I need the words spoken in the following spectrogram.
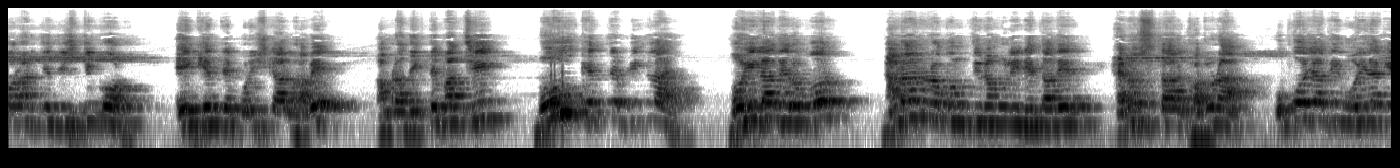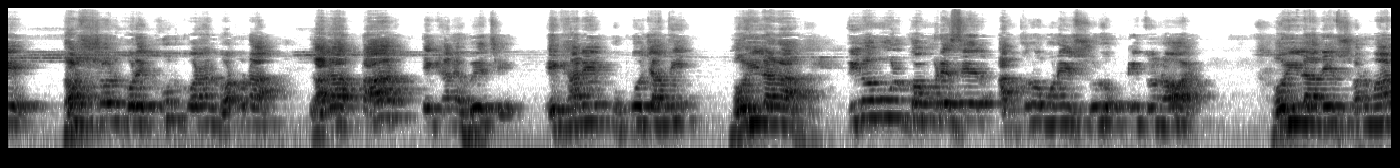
করার যে দৃষ্টিকোণ, এই ক্ষেত্রে পরিষ্কারভাবে আমরা দেখতে পাচ্ছি বহু ক্ষেত্রে পিংলায় মহিলাদের ওপর নানান রকম তৃণমূলী নেতাদের হেনস্থার ঘটনা, উপজাতি মহিলাকে ধর্ষণ করে খুন করার ঘটনা লাগাতার এখানে হয়েছে। এখানে উপজাতি মহিলারা তৃণমূল কংগ্রেসের আক্রমণে সুরক্ষিত নয়। মহিলাদের সম্মান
